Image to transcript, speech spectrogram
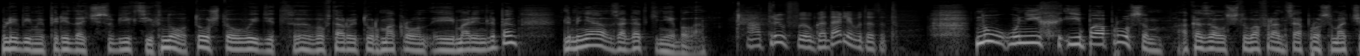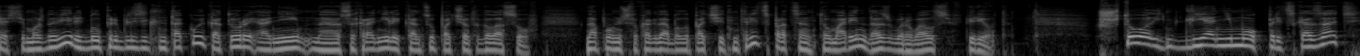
в любимой передаче «Субъектив». Но то, что выйдет э, во второй тур Макрон и Марин Ле Пен, для меня загадки не было. А отрыв вы угадали вот этот? Ну, у них и по опросам, оказалось, что во Франции опросам отчасти можно верить, был приблизительно такой, который они э, сохранили к концу подсчета голосов. Напомню, что когда было подсчитано 30%, то Марин даже вырывался вперед. Что я не мог предсказать,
